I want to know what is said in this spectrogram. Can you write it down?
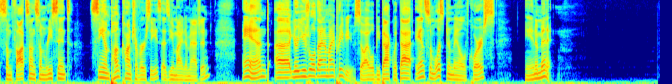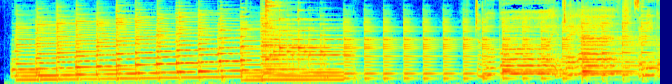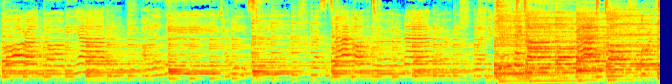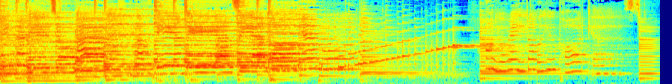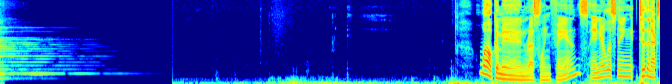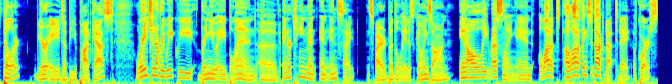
some thoughts on some recent CM Punk controversies, as you might imagine, and uh, your usual Dynamite preview. So I will be back with that and some listener mail, of course, in a minute. Welcome in, wrestling fans, and you're listening to The Next Pillar, your AEW podcast, where each and every week we bring you a blend of entertainment and insight inspired by the latest goings on in all elite wrestling, and a lot of a lot of things to talk about today, of course.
